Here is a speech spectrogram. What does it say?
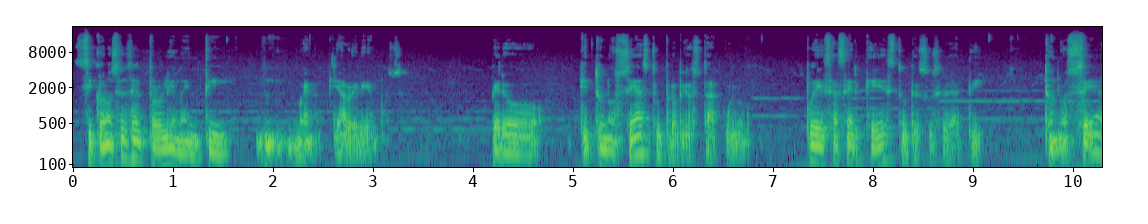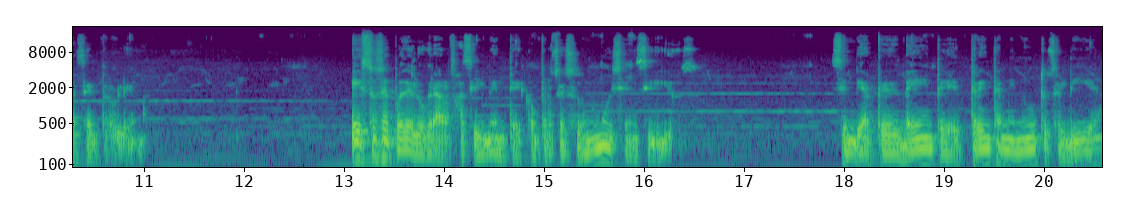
Si conoces el problema en ti, mm, bueno, ya veremos. Pero que tú no seas tu propio obstáculo, puedes hacer que esto te suceda a ti. Tú no seas el problema. Esto se puede lograr fácilmente con procesos muy sencillos. Si inviertes 20, 30 minutos al día,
